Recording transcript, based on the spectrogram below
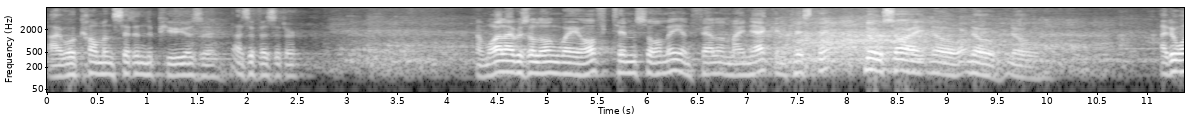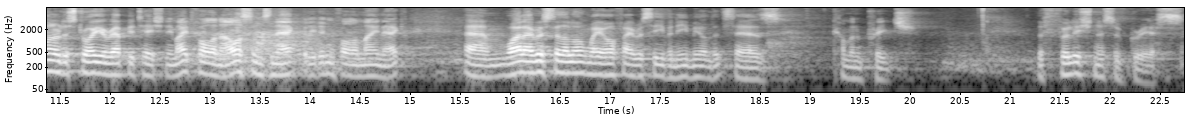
I will come and sit in the pew as a, as a visitor. And while I was a long way off, Tim saw me and fell on my neck and kissed me. No, sorry, no, no, no. I don't want to destroy your reputation. He might fall on Alison's neck, but he didn't fall on my neck. Um, while I was still a long way off, I received an email that says, Come and preach the foolishness of grace.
